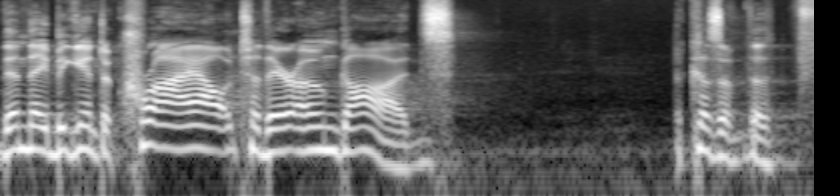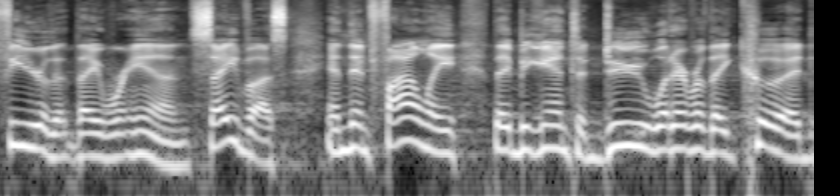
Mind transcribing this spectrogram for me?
Then they begin to cry out to their own gods because of the fear that they were in. Save us. And then finally, they began to do whatever they could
